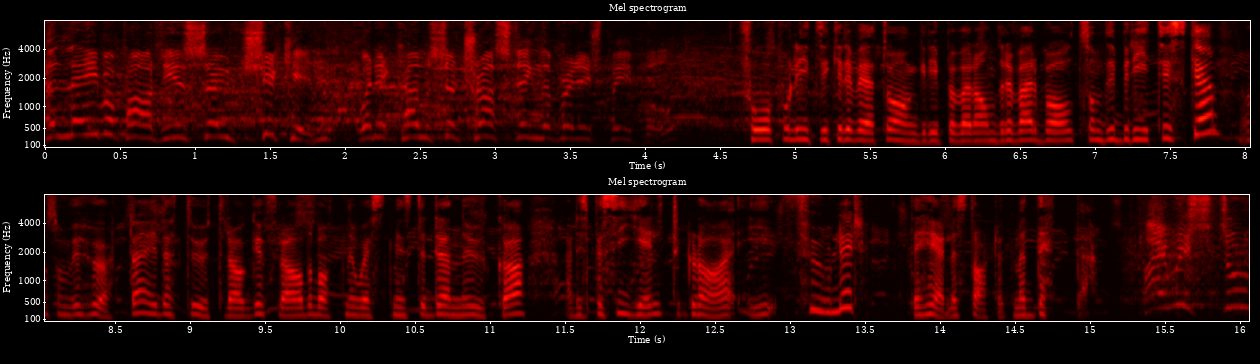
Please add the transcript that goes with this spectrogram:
The Labour Party is so chicken when it comes to trusting the British people. Få politikere vet å angripe hverandre verbalt som de britiske, og som vi hørte i dette utdraget fra debatten i Westminster denne uka, er de spesielt glade i fugler. Det hele startet med dette. I wish to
